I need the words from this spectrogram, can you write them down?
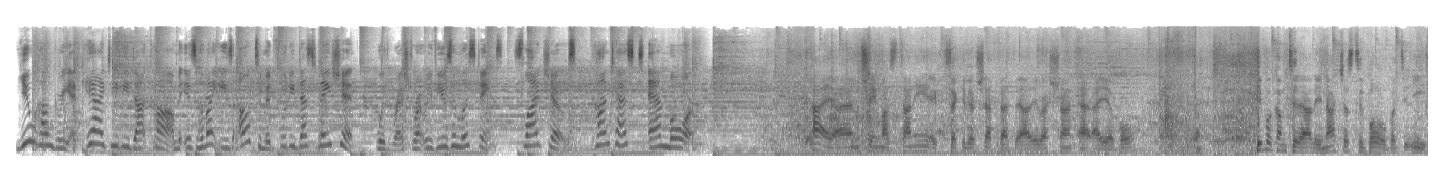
U-Hungry at KITV.com is Hawaii's ultimate foodie destination with restaurant reviews and listings, slideshows, contests, and more. Hi, I'm Shane Masatani, Executive Chef at the Alley Restaurant at Aiea Bowl. People come to the Alley not just to bowl, but to eat.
